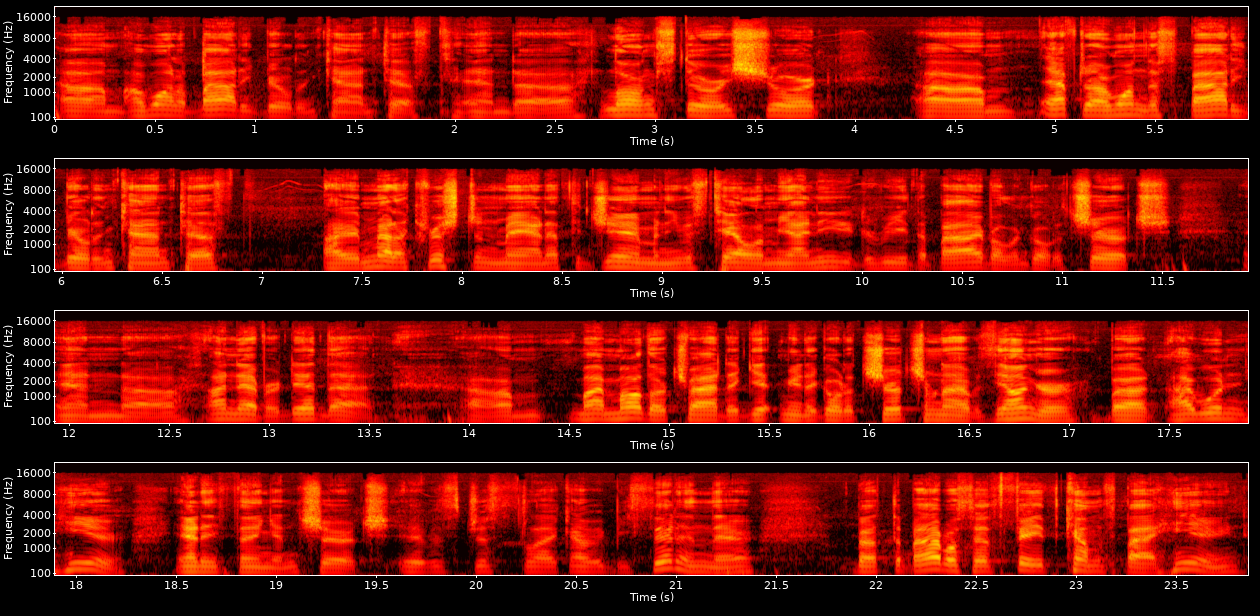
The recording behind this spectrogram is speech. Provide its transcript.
um, I won a bodybuilding contest. And uh, long story short, um, after I won this bodybuilding contest, I met a Christian man at the gym, and he was telling me I needed to read the Bible and go to church, and uh, I never did that. Um, my mother tried to get me to go to church when I was younger, but I wouldn't hear anything in church. It was just like I would be sitting there. But the Bible says faith comes by hearing,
